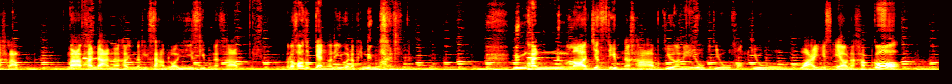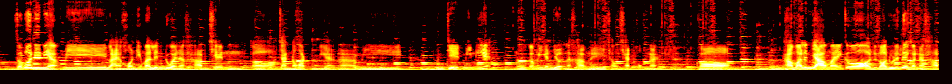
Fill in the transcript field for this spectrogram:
นะครับ มาพันด่านนะครับ อยู่อันดับที่ 320 นะครับตัวละครสุดแก่งตอนนี้อยู่อันดับที่ 1,000 1,170 นะครับกิลตอนนี้อยู่กิลของกิล YSL นะครับ ก็เซิร์ฟเวอร์นี้เนี่ยมีหลายคนที่มาเล่นด้วยนะครับ เช่นจันนอตเนี่ยมีคุณเจดมีเนี่ยก็มีกันเยอะนะครับในช่องแชทผมนะ ก็ ถามว่าเล่นยาวไหมก็เดี๋ยวรอดูเรื่อยๆก่อนนะครับ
